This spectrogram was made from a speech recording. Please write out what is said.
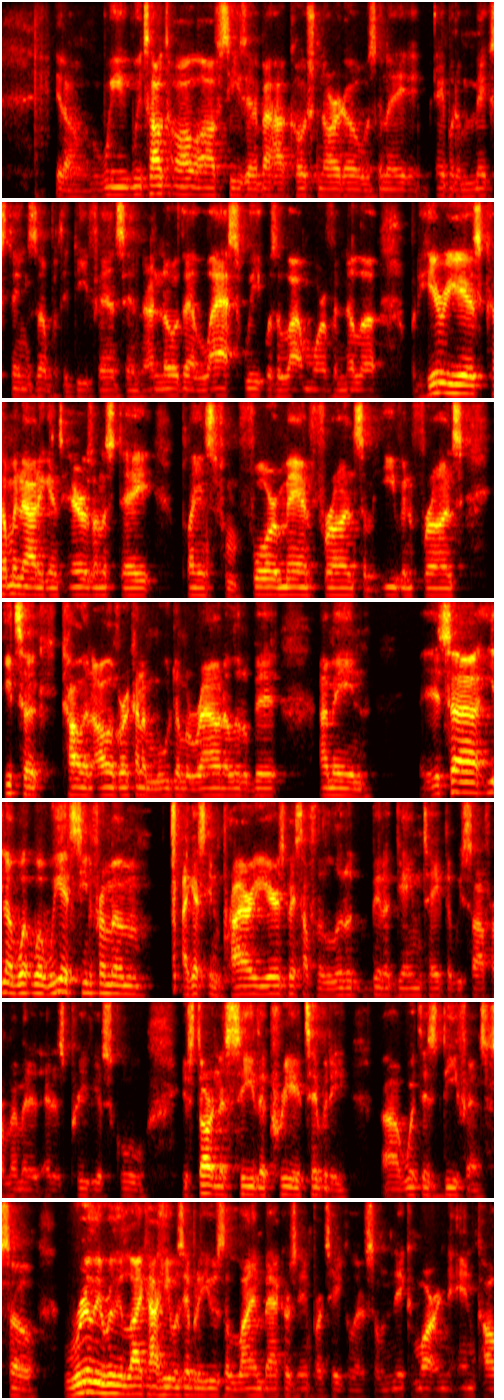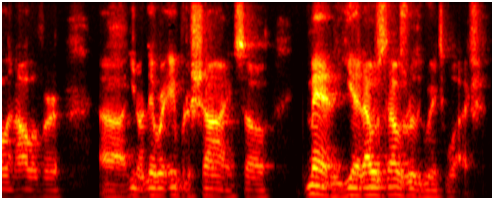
you know, we we talked all off season about how Coach Nardo was going to able to mix things up with the defense, and I know that last week was a lot more vanilla, but here he is coming out against Arizona State, playing from four man fronts, some even fronts. He took Collin Oliver, kind of moved him around a little bit. I mean, it's uh, you know, what what we had seen from him I guess in prior years, based off of the little bit of game tape that we saw from him at, at his previous school, you're starting to see the creativity uh, with his defense. So really, really like how he was able to use the linebackers in particular. So Nick Martin and Collin Oliver, uh, you know, they were able to shine. So man, yeah, that was that was really great to watch.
